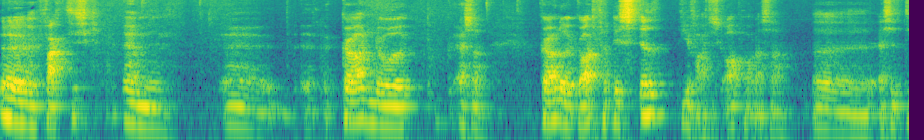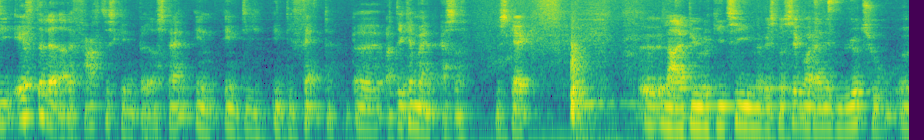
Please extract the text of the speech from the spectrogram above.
øh, faktisk øh, øh, gør noget, altså gør noget godt for det sted, de faktisk opholder sig. Øh, altså de efterlader det faktisk i en bedre stand, end, end, de, end de fandt det. Øh, og det kan man, altså, vi skal ikke øh, lege biologiteam, men hvis man ser, hvordan et myretu, øh,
